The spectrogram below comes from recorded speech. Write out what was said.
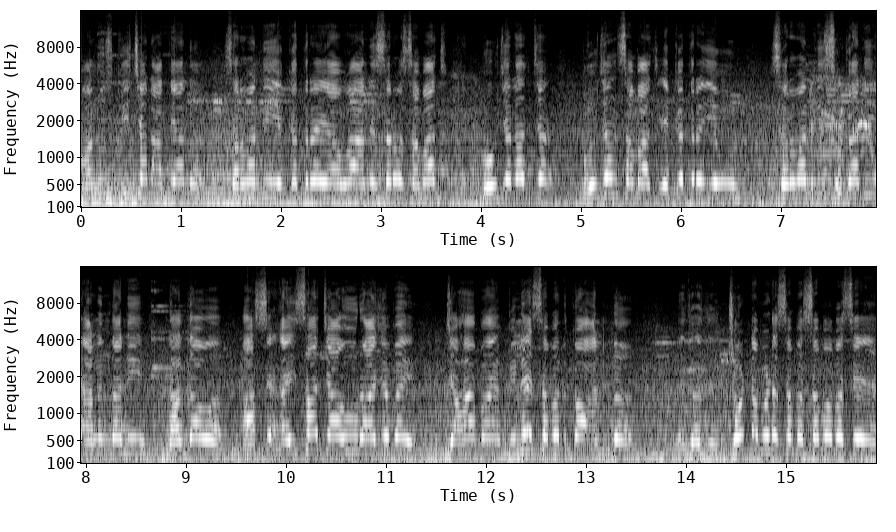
माणुसकीच्या नात्यानं सर्वांनी एकत्र यावं आणि सर्व समाज बहुजनांच्या बहुजन समाज एकत्र येऊन सर्वांनी सुखानी आनंदाने नांदावं. असे ऐसा चाहू राजमय जहा ब- मिले सबन का अन्न. छोटा बडं सम सम बसे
